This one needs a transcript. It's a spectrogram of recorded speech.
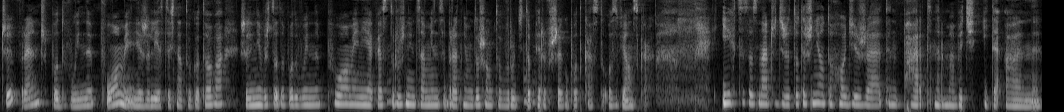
czy wręcz podwójny płomień, jeżeli jesteś na to gotowa. Jeżeli nie wiesz, co to podwójny płomień i jaka jest różnica między bratnią duszą, to wróć do pierwszego podcastu o związkach. I chcę zaznaczyć, że to też nie o to chodzi, że ten partner ma być idealny,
